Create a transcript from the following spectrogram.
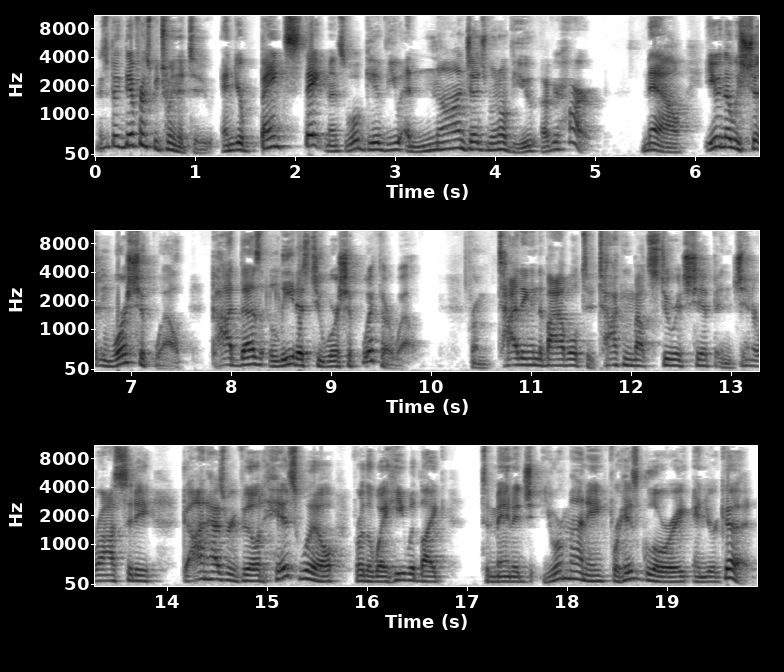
There's a big difference between the two, and your bank statements will give you a non-judgmental view of your heart. Now, even though we shouldn't worship wealth, God does lead us to worship with our wealth. From tithing in the Bible to talking about stewardship and generosity, God has revealed His will for the way He would like to manage your money for His glory and your good.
